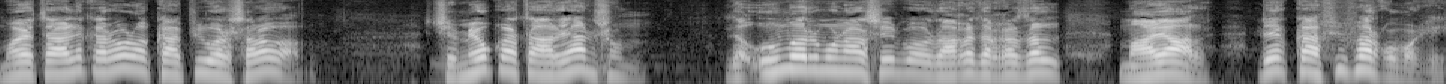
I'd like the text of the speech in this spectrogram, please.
ما ته الک وروړه کاپی ور سره و چې مې وکړه تاریان شوم د عمر مناسب او دغه د غزل معیار ډېر کافي فرق وبکي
